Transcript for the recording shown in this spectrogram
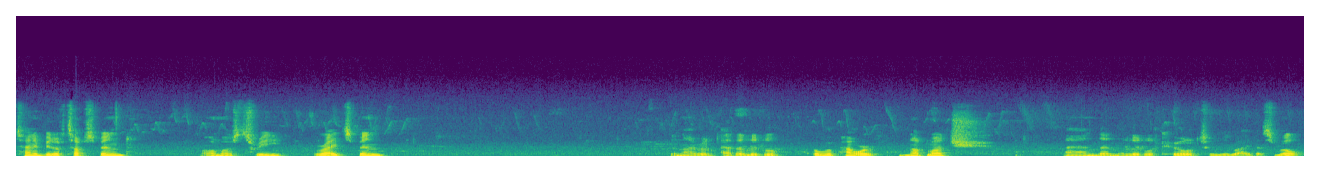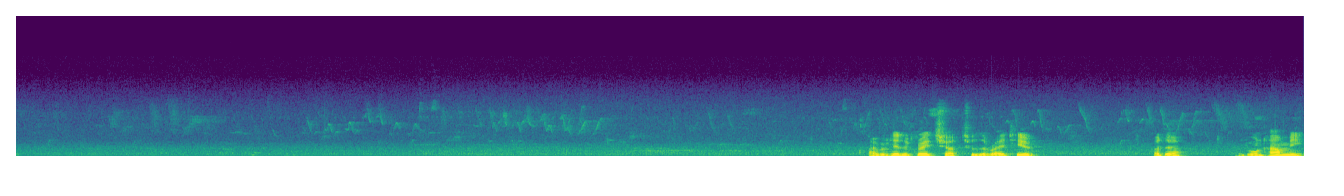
Tiny bit of top spin, almost three right spin. Then I will add a little overpower, not much, and then a little curl to the right as well. I will hit a great shot to the right here, but uh, it won't harm me.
